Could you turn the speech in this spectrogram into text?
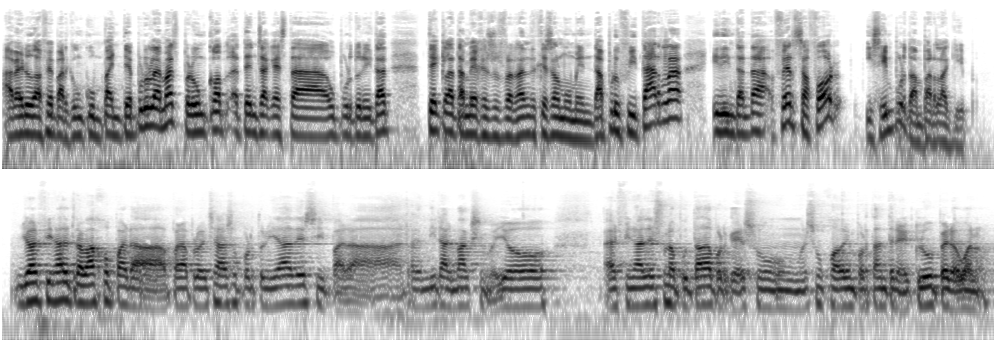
haver-ho de fer perquè un company té problemes, però un cop tens aquesta oportunitat, té clar també Jesús Fernández que és el moment d'aprofitar-la i d'intentar fer-se fort i ser important per l'equip. Yo al final trabajo para, para, aprovechar las oportunidades y para rendir al máximo. Yo al final es una putada porque es un, es un jugador importante en el club, pero bueno,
